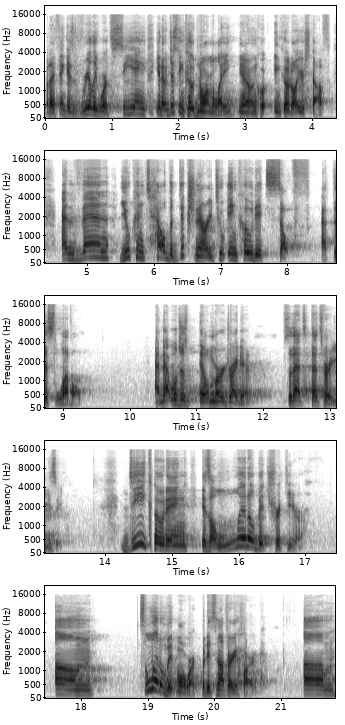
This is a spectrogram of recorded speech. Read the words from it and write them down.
but I think is really worth seeing. You know, just encode normally, you know, encode all your stuff. And then you can tell the dictionary to encode itself at this level. And that will just, it'll merge right in. So that's, that's very easy. Decoding is a little bit trickier. Um, it's a little bit more work, but it's not very hard. Um,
